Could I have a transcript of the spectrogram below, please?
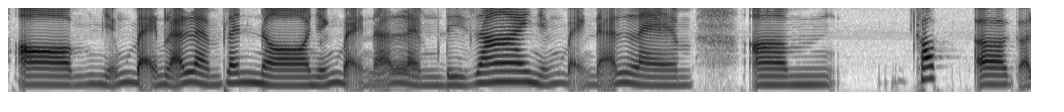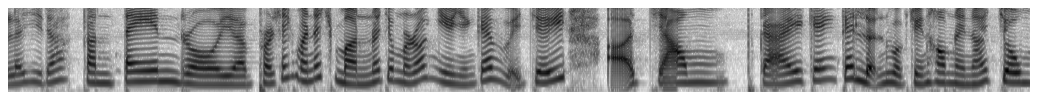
Uh, những bạn đã làm planner những bạn đã làm design những bạn đã làm um, copy uh, gọi là gì đó content rồi uh, project management. Nói chung là rất nhiều những cái vị trí ở trong cái cái cái lĩnh vực truyền thông này nói chung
